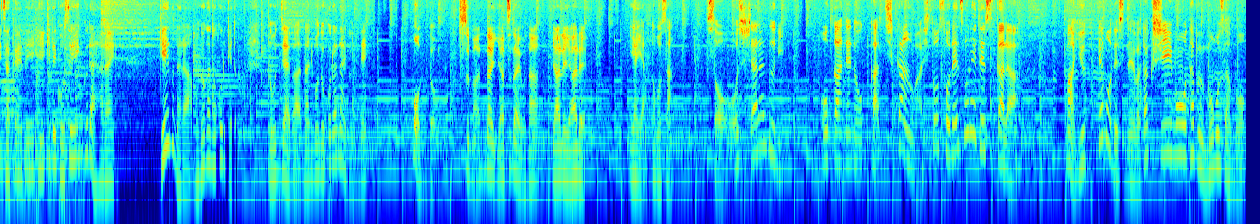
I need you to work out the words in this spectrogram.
居酒屋で平気で5000円ぐらい払える。ゲームなら物が残るけど飲んじゃえば何も残らないのにね。ほんとつまんないやつだよな。やれやれ。いやいやともさん。そうおっしゃらずに。お金の価値観は人それぞれですから。まあ言ってもですね私も多分ももさんも。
